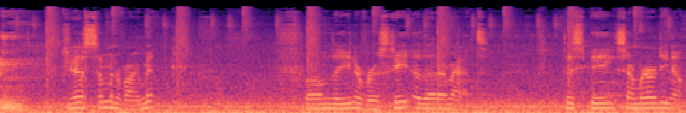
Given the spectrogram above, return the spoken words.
just some environment from the university that I'm at, this being San Bernardino.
